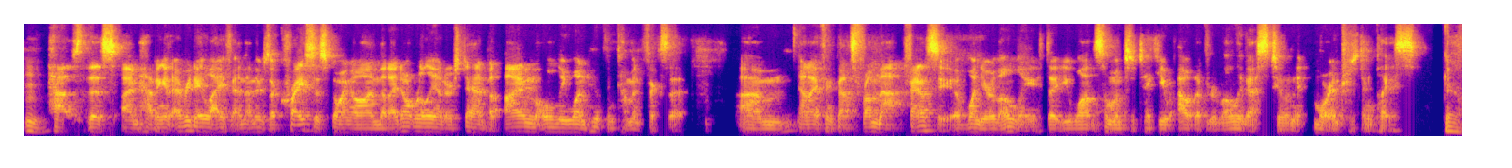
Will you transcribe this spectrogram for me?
mm. has this I'm having an everyday life, and then there's a crisis going on that I don't really understand, but I'm the only one who can come and fix it. Um, and I think that's from that fantasy of when you're lonely that you want someone to take you out of your loneliness to a more interesting place. Yeah.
